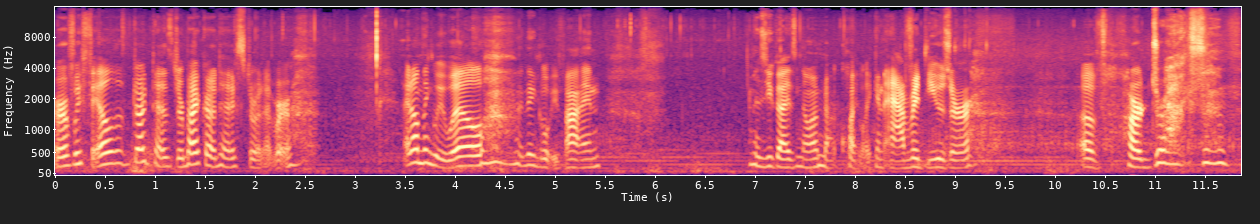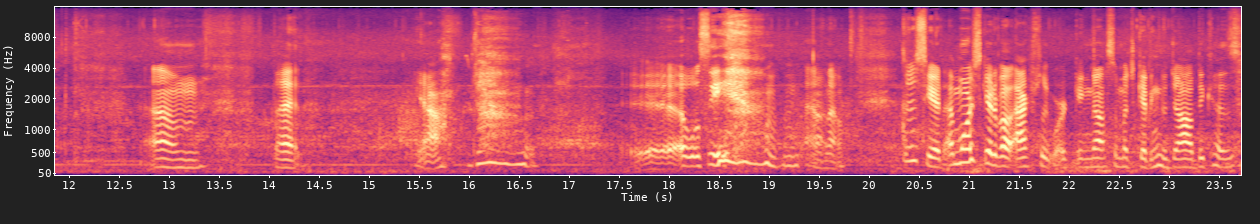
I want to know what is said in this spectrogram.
Or if we fail the drug test or background test or whatever. I don't think we will. I think we'll be fine. As you guys know, I'm not quite like an avid user of hard drugs. um, but yeah. yeah, uh, we'll see. I don't know. I'm just scared. I'm more scared about actually working, not so much getting the job because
